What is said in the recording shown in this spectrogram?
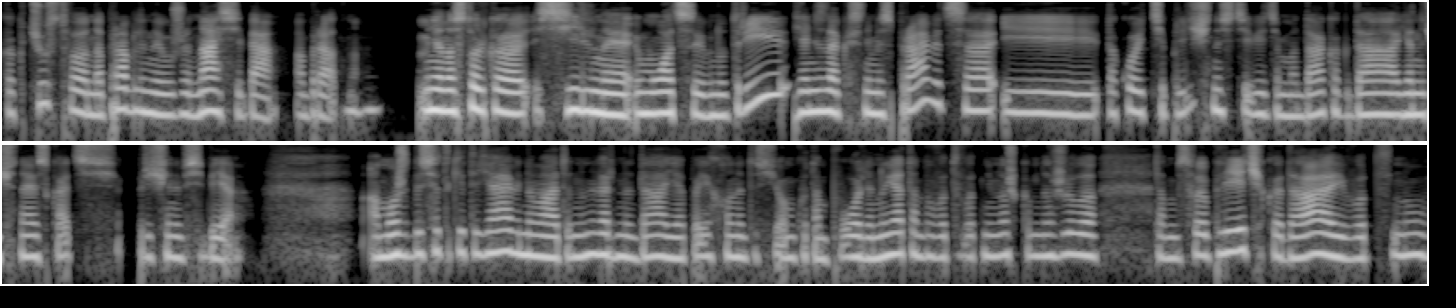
как чувство, направленное уже на себя обратно. У меня настолько сильные эмоции внутри, я не знаю, как с ними справиться, и такой тип личности, видимо, да, когда я начинаю искать причины в себе. А может быть, все-таки это я виновата? Ну, наверное, да, я поехала на эту съемку там поле. Ну, я там вот, вот немножко обнажила там свое плечико, да, и вот, ну,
